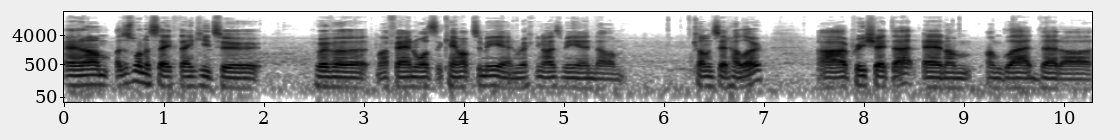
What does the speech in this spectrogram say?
And um, I just want to say thank you to whoever my fan was that came up to me and recognized me and um, come and said hello. I appreciate that, and I'm I'm glad that uh,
